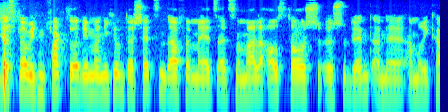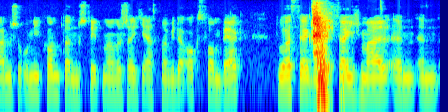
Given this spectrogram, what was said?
Das ist, glaube ich, ein Faktor, den man nicht unterschätzen darf, wenn man jetzt als normaler Austauschstudent an eine amerikanische Uni kommt, dann steht man wahrscheinlich erstmal wieder Ochs vorm Berg. Du hast ja gleich, sage ich mal, ein, ein,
